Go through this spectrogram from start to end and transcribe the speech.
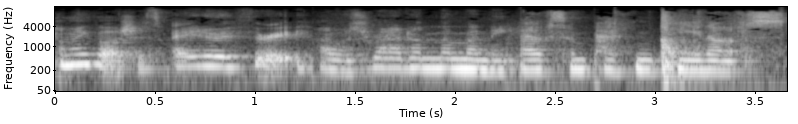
Oh my gosh, it's 8.03. I was right on the money. I have some packing peanuts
